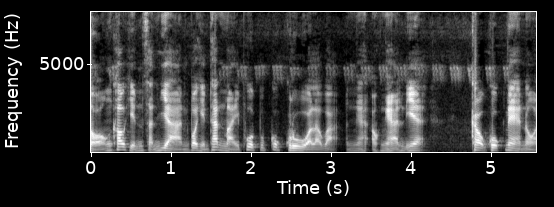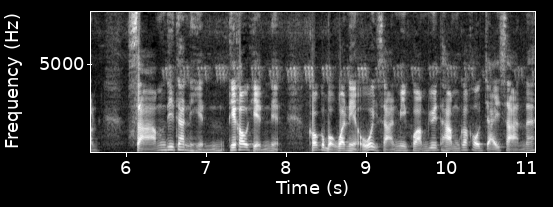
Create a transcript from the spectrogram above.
2. เขาเห็นสัญญาณพอเห็นท่านใหม่พูดปุ๊บก็กลัวแล้วว่างานเอางานเนี้ยเข้าคุกแน่นอน 3. ที่ท่านเห็นที่เขาเห็นเนี่ยเขาก็บอกว่าเนี่ยโอ้ยศาลมีความยุติธรรมก็เข้าใจศาลนะ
